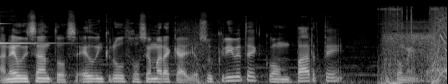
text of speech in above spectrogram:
Aneudi Santos, Edwin Cruz, José Maracayo. Suscríbete, comparte y comenta.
